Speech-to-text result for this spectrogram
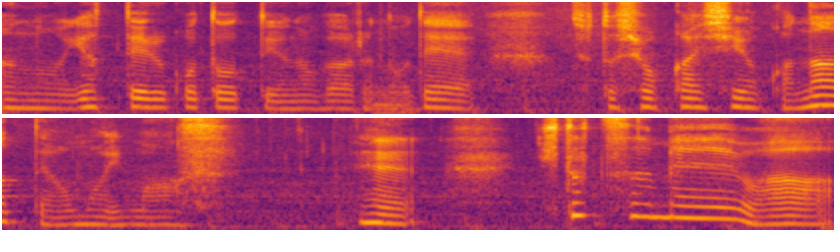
あのやってることっていうのがあるのでちょっと紹介しようかなって思います。で一つ目は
